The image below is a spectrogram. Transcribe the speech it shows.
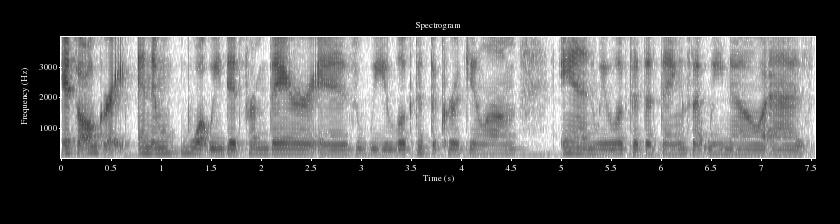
it's all great. And then what we did from there is we looked at the curriculum and we looked at the things that we know as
